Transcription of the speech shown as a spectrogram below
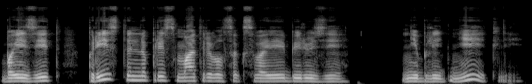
Боязид пристально присматривался к своей бирюзе. Не бледнеет ли?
